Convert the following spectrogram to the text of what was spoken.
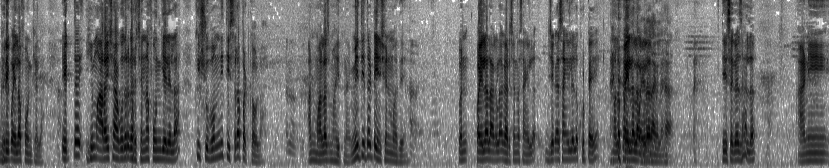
घरी पहिला फोन केला. एक तर ही मारायच्या अगोदर घरच्यांना फोन गेलेला की शुभमनी तिसरा पटकावला. आणि मलाच माहीत नाही. मी तिथं टेन्शनमध्ये पण पहिला लागला घरच्यांना सांगितलं. जे काय सांगितलेलं खोटं आहे मला पहिला लागला. ते सगळं झालं. आणि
